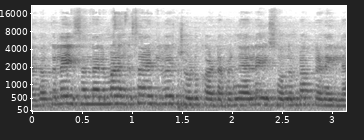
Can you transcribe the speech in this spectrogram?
അതൊക്കെ ലൈസ് എന്തായാലും വേണമെങ്കിൽ സൈഡിൽ വെച്ചു കൊടുക്കട്ടെ. അപ്പം ഞാൻ ലൈസ് ഒന്നും വെക്കണില്ല.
